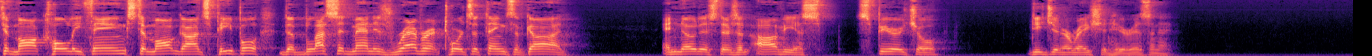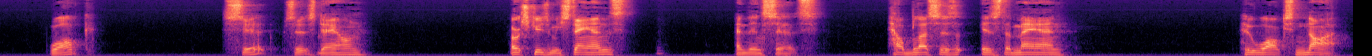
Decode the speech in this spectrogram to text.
to mock holy things, to mock God's people. The blessed man is reverent towards the things of God. And notice there's an obvious spiritual degeneration here, isn't it? Walk sit, sits down, or excuse me, stands, and then sits. How blessed is the man who walks not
